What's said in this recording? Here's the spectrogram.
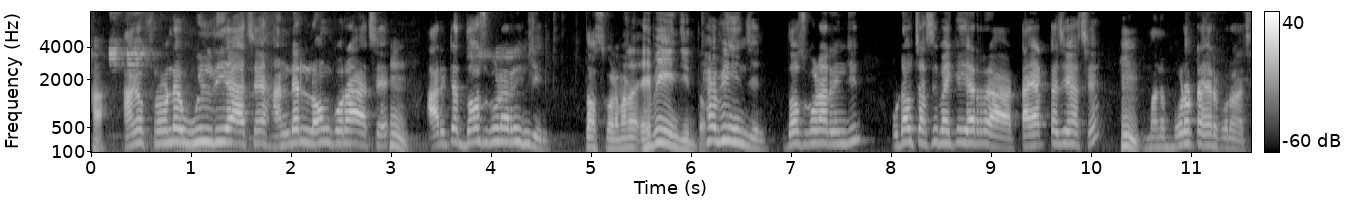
হ্যাঁ। আগে ফ্রন্টে হুইল দিয়ে আছে হ্যান্ডেল লং করা আছে আর এটা দশ ঘোড়ার ইঞ্জিন দশ করে মানে হেভি ইঞ্জিন তো। হেভি ইঞ্জিন দশ ঘোড়ার ইঞ্জিন ওটাও চাষি ভাইকে ইয়ার টায়ারটা যে আছে মানে বড় টায়ার করা আছে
